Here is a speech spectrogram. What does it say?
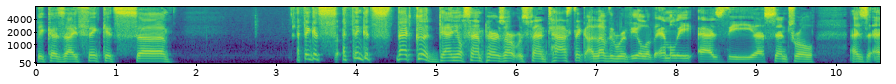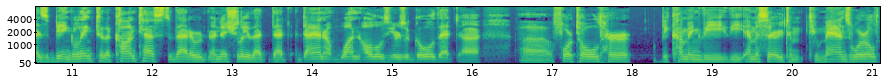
because I think it's. Uh, I think it's I think it's that good. Daniel Sampere's art was fantastic. I love the reveal of Emily as the uh, central, as as being linked to the contest that initially that that Diana won all those years ago. That uh, uh, foretold her becoming the the emissary to to man's world,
